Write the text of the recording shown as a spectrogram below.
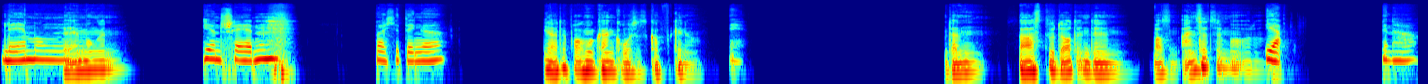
Lähmung, Lähmungen. Hirnschäden, solche Dinge. Ja, da braucht man kein großes Kopfkino. Nee. Und dann saßt du dort in dem, war es ein Einzelzimmer oder? Ja. Genau.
